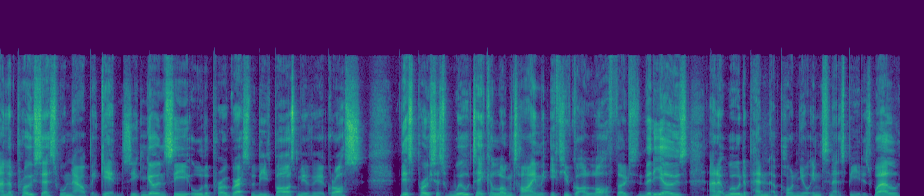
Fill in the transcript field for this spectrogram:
and the process will now begin. So you can go and see all the progress with these bars moving across. This process will take a long time if you've got a lot of photos and videos and it will depend upon your internet speed as well.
